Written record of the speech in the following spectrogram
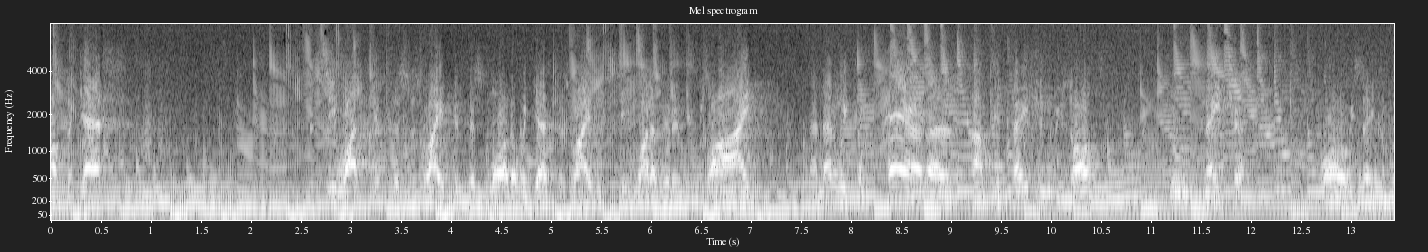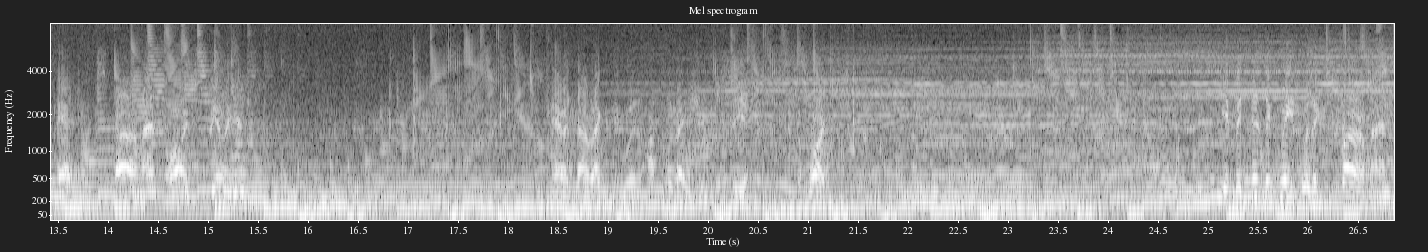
of the guess to see what, if this is right, if this law that we guess is right, we see what it would imply, and then we compare those computation results to nature, or we say compared to experiment or experience, compare it directly with observation to see if it, if it works. If it disagrees with experiment,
